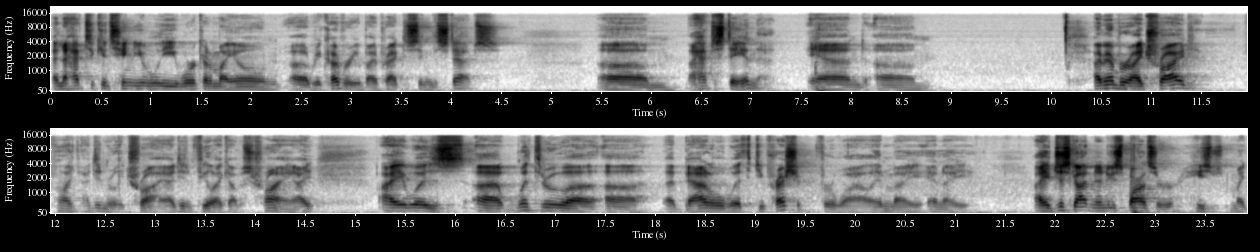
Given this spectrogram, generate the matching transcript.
and I have to continually work on my own uh, recovery by practicing the steps. Um, I have to stay in that. And um, I remember I tried, well, I, I didn't really try. I didn't feel like I was trying. I, I was uh, went through a, a, a, battle with depression for a while, and my and I I had just gotten a new sponsor. He's my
